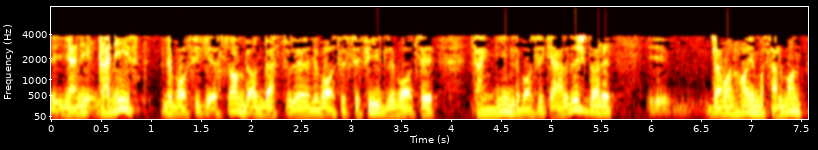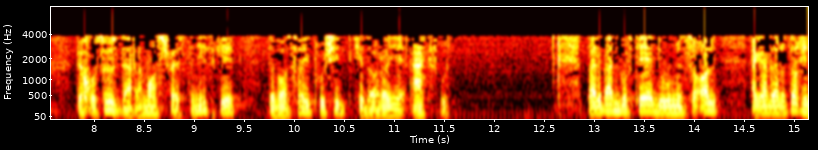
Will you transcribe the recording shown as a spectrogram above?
یعنی غنیست لباسی که اسلام به آن دستور لباس سفید لباس سنگین لباسی که ارزش داره. جوانهای مسلمان به خصوص در نماز شایسته نیست که لباسهایی پوشید که دارای عکس بود. بله بعد گفته دومین سوال اگر در اتاقی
